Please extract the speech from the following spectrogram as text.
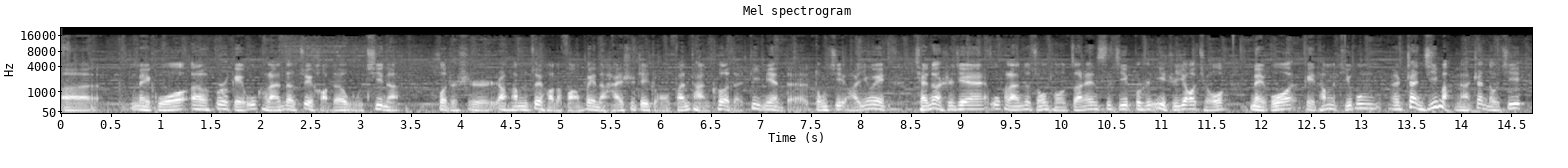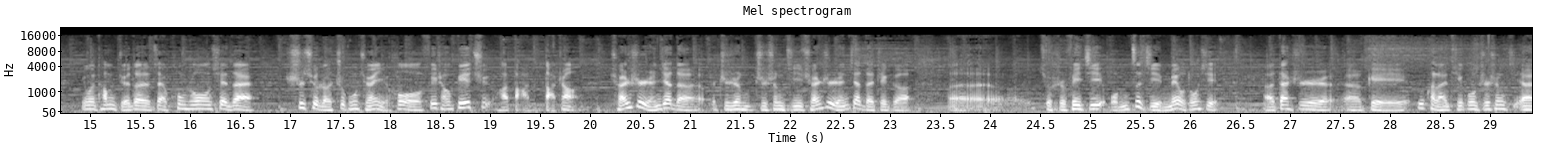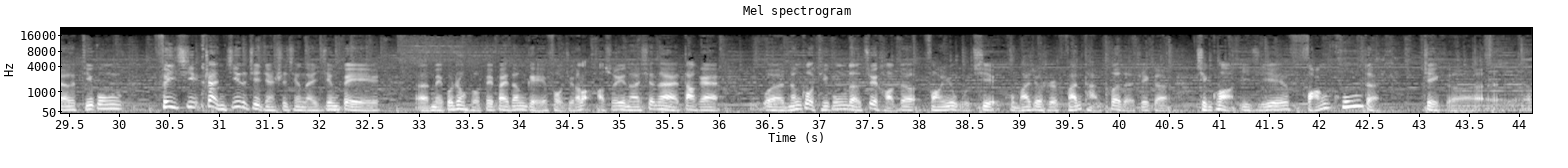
呃美国呃不是给乌克兰的最好的武器呢。或者是让他们最好的防备呢，还是这种反坦克的地面的东西啊？因为前段时间乌克兰的总统泽连斯基不是一直要求美国给他们提供呃战机嘛，啊战斗机，因为他们觉得在空中现在失去了制空权以后非常憋屈啊，打打仗全是人家的直升直升机，全是人家的这个呃就是飞机，我们自己没有东西，呃但是呃给乌克兰提供直升机呃提供飞机战机的这件事情呢已经被。呃，美国政府被拜登给否决了啊，所以呢，现在大概我能够提供的最好的防御武器，恐怕就是反坦克的这个情况，以及防空的这个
